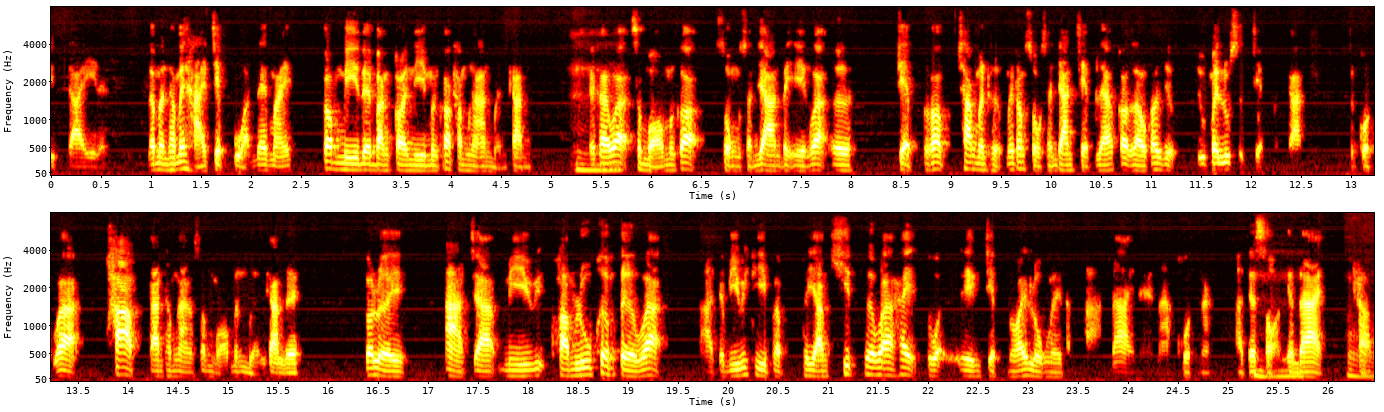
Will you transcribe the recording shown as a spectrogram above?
จิตใจเนี่ยแล้วมันทำให้หายเจ็บปวดได้ไหมก็มีในบางกรณีมันก็ทำงานเหมือนกันคล้ายๆว่าสมองมันก็ส่งสัญญาณไปเองว่า เออ เจ็บก็ช่างมันเถอะไม่ต้องส่งสัญญาณเจ็บแล้วก็เราก็จะไม่รู้สึกเจ็บเหมือนกัน ปรากฏว่าภาพการทำงานสมองมันเหมือนกันเลย ก็เลยอาจจะมีความรู้เพิ่มเติมว่า อาจจะมีวิธีแบบพยายามคิดเพื่อว่าให้ตัวเองเจ็บน้อยลงอะไรต่างๆ ได้ในอนาคตนะอาจจะสอนกันได้ครับ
